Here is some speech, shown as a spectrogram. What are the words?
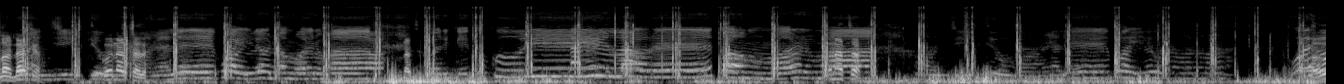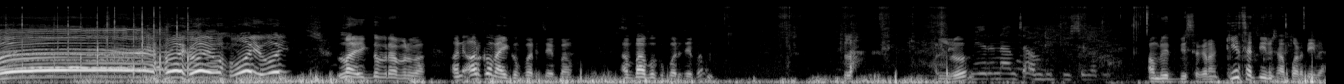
ल नाच्यो को नाच्छ फर्के कुकुरी लरे कम्मरमा को नाच्छ? मन जित्यो मायाले पहिलो नम्बरमा ओइ, ओइ, ओइ। ल एकदम राम्रो भयो। अनि अर्को भाइको परिचय पाऊँ। अब बाबुको परिचय पाऊँ। ल हेलो मेरो नाम चाहिँ अमृत विश्वकर्मा। के छ तिमीसँग प्रतिभा?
